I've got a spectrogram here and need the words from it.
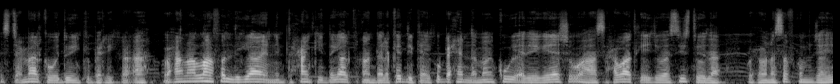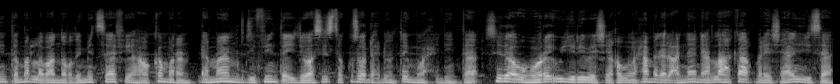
isticmaalka waddooyinka beriga ah. Waxaana allah fadliga ah in imtixaankii dagaalka qandala kadib ay ku baxeen dhammaan kuwii adeegayaasha u ahaa saxawaadka iyo jawaasiistooda wuxuuna safka mujaahidiinta mar labaad noqday mid saafi ah oo ka maran dhammaan murjifiinta iyo jawaasiista ku soo dhex dhuuntay muwaaxidiinta sida uu horey u yidhi bay sheekh abu maxamed alcadnaani allah ka aqbalay shahaadadiisa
